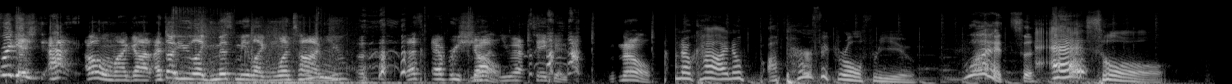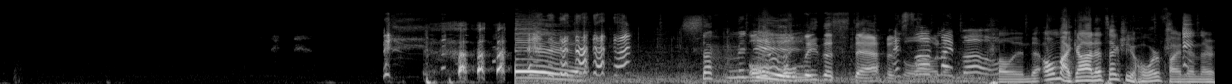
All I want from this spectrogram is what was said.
freaking! I- Oh my god! I thought you like missed me like one time. You. That's every shot No. you have taken. No. No, Kyle, I know a perfect role for you. What? Asshole. Yeah. Suck me O- oh, dick. only the staff is I still have my bow. Oh, oh my god, that's actually horrifying in there.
